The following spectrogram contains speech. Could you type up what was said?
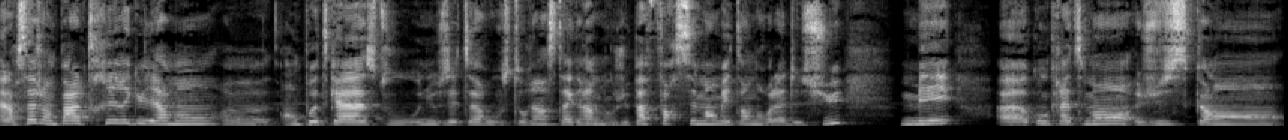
Alors ça, j'en parle très régulièrement euh, en podcast ou newsletter ou story Instagram, donc je vais pas forcément m'étendre là-dessus, mais euh, concrètement, jusqu'en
